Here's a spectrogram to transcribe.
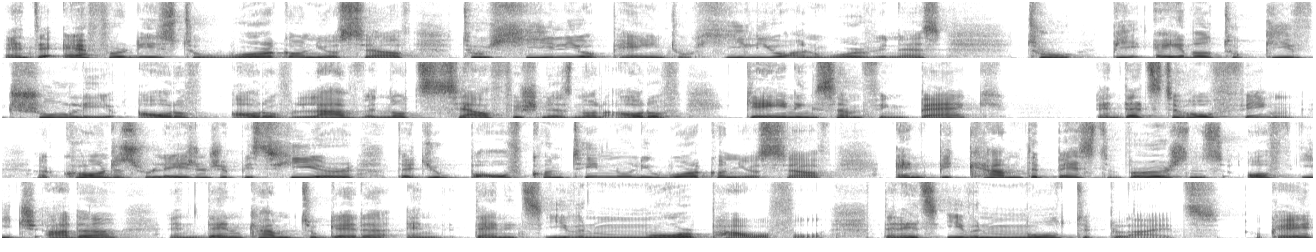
And the effort is to work on yourself, to heal your pain, to heal your unworthiness, to be able to give truly out of out of love and not selfishness, not out of gaining something back and that's the whole thing. A conscious relationship is here that you both continually work on yourself and become the best versions of each other and then come together and then it's even more powerful. Then it's even multiplied. Okay?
